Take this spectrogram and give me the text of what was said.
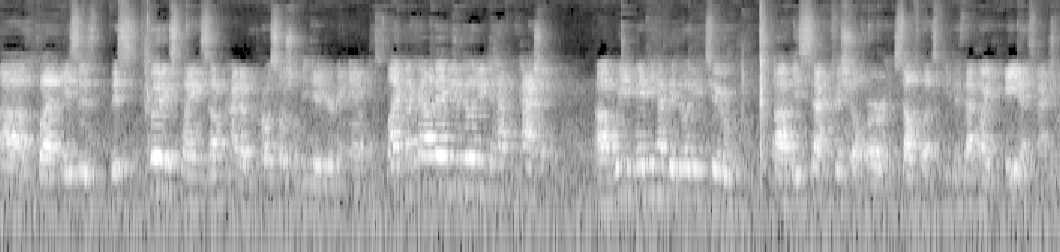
Uh, but this is this could explain some kind of pro-social behavior in animals, like like uh, they have the ability to have compassion. Um, we maybe have the ability to uh, be sacrificial or selfless because that might aid us actually.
